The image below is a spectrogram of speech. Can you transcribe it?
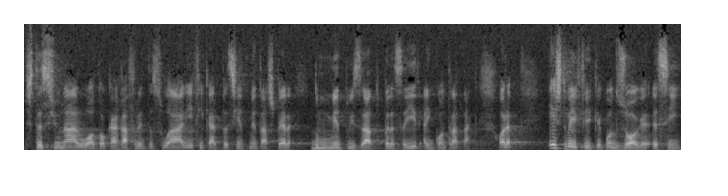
estacionar o autocarro à frente da sua área e ficar pacientemente à espera do momento exato para sair em contra-ataque. Ora, este Benfica, quando joga assim,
